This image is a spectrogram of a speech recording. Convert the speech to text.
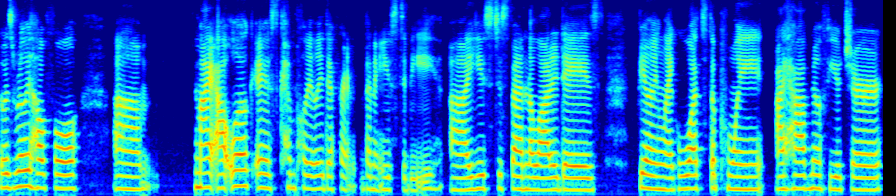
it was really helpful. Um, my outlook is completely different than it used to be. I used to spend a lot of days feeling like, what's the point? I have no future.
